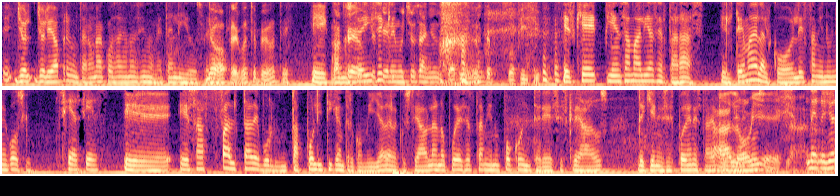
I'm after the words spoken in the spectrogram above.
Eh, yo, yo le iba a preguntar una cosa, yo no sé si me meta en líos. Felipe. No, pregunte, pregunte. Eh, No cuando creo, usted dice tiene que- muchos años haciendo este oficio. Es que piensa mal y acertarás. El tema del alcohol es también un negocio. Sí, así es. Eh, esa falta de voluntad política, entre comillas, de la que usted habla, no puede ser también un poco de intereses creados de quienes pueden estar detrás Ah, del lobby, negocio? eh, claro. Bueno, yo,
